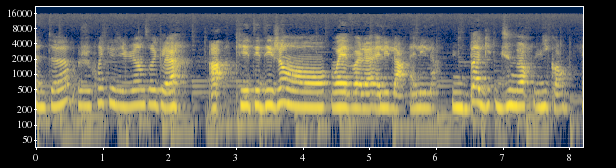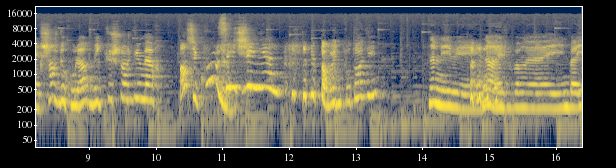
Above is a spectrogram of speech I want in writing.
Enter, je crois que j'ai vu un truc là. Ah, qui était déjà en... Ouais, voilà, elle est là, elle est là. Une bague d'humeur licorne. Elle change de couleur dès que tu changes d'humeur. oh c'est cool C'est génial T'en veux une pour toi aussi? Non mais, mais- non, veux pas me- une, bague,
